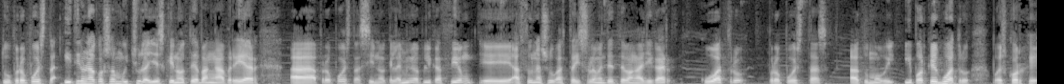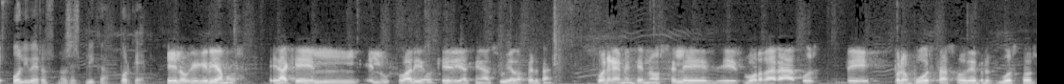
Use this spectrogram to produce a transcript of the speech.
tu propuesta. Y tiene una cosa muy chula y es que no te van a brear a propuestas, sino que la misma aplicación eh, hace una subasta y solamente te van a llegar cuatro propuestas a tu móvil. ¿Y por qué mm. cuatro? Pues Jorge Oliveros nos explica por qué. Eh, lo que queríamos era que el, el, usuario que al final subía la oferta, pues realmente no se le desbordara pues de propuestas o de presupuestos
